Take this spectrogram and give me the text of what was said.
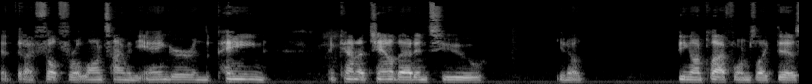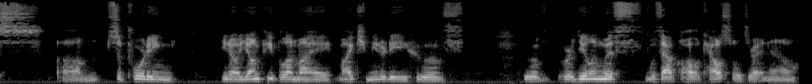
that, that, I felt for a long time and the anger and the pain and kind of channel that into, you know, being on platforms like this, um, supporting you know, young people in my, my community who have, who, have, who are dealing with, with alcoholic households right now,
